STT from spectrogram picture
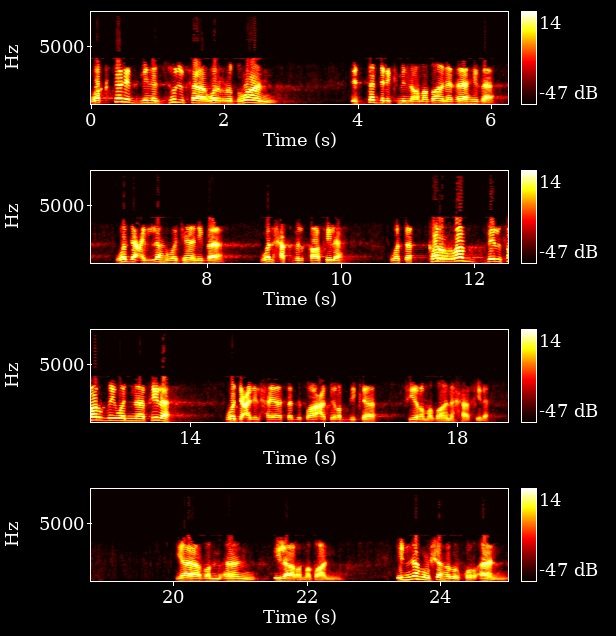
واقترب من الزلفى والرضوان. استدرك من رمضان ذاهبا. ودع اللهو جانبا. والحق بالقافلة. وتقرب بالفرض والنافلة. واجعل الحياة بطاعة ربك في رمضان حافلة. يا ظمآن إلى رمضان إنه شهر القرآن.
